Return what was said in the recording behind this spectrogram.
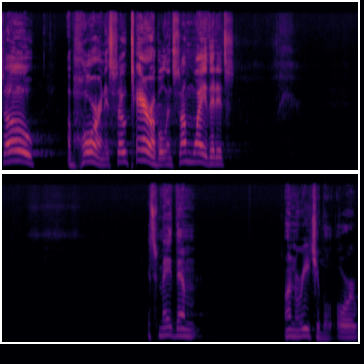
so abhorrent, it's so terrible in some way that it's it's made them unreachable or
